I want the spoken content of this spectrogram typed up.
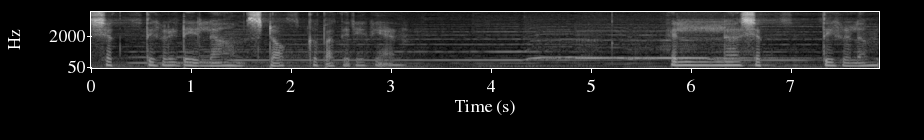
ശക്തികളുടെ എല്ലാം സ്റ്റോക്ക് പകരുകയാണ്. എല്ലാ ശക്തികളും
